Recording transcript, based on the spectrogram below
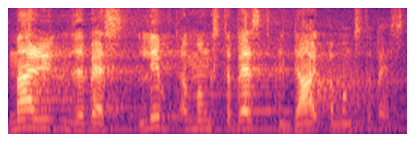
married the best, lived amongst the best, and died amongst the best.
